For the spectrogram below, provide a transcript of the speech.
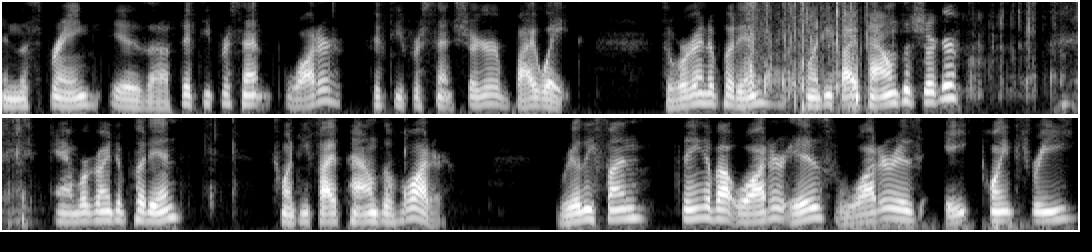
in the spring is 50% uh, water, 50% sugar by weight. So we're going to put in 25 pounds of sugar and we're going to put in 25 pounds of water. Really fun thing about water is water is 8.3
